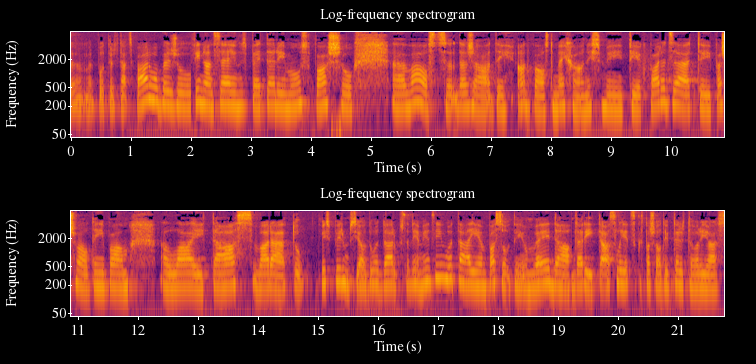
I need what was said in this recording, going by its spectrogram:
varbūt ir tāds pārobežu finansējums, bet arī mūsu pašu valsts dažādi atbalsta mehānismi tiek paredzēti pašvaldībām, lai tās varētu vispirms jau dod darbu saviem iedzīvotājiem, pasūtījumu veidā, darīt tās lietas, kas pašvaldību teritorijās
